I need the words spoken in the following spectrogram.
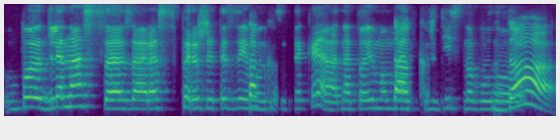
бо для нас е, зараз пережити зиму Так, це таке, а на той момент так, дійсно було Да,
